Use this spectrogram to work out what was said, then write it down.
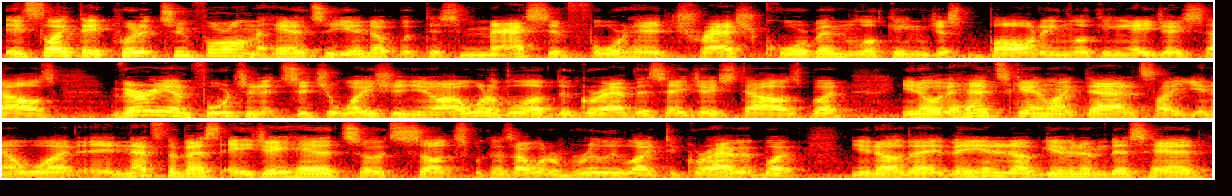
it's like they put it too far on the head, so you end up with this massive forehead, Trash Corbin looking, just balding looking AJ Styles. Very unfortunate situation. You know, I would have loved to grab this AJ Styles, but, you know, with a head scan like that, it's like, you know what? And that's the best AJ head, so it sucks because I would have really liked to grab it, but, you know, they, they ended up giving him this head,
